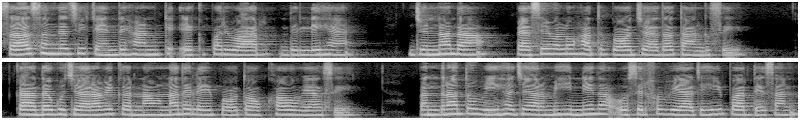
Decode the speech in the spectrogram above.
ਸਾਧ ਸੰਗਤ ਜੀ ਕਹਿੰਦੇ ਹਨ ਕਿ ਇੱਕ ਪਰਿਵਾਰ ਦਿੱਲੀ ਹੈ, ਜਿਨ੍ਹਾਂ ਦਾ ਪੈਸੇ ਵੱਲੋਂ ਹੱਥ ਬਹੁਤ ਜ਼ਿਆਦਾ ਤੰਗ ਸੀ। ਘਰ ਦਾ ਗੁਜ਼ਾਰਾ ਵੀ ਕਰਨਾ ਉਹਨਾਂ ਦੇ ਲਈ ਬਹੁਤ ਔਖਾ ਹੋ ਗਿਆ ਸੀ। 15 ਤੋਂ 20 ਹਜ਼ਾਰ ਮਹੀਨੇ ਦਾ ਉਹ ਸਿਰਫ ਵਿਆਜ ਹੀ ਭਰਦੇ ਸਨ,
